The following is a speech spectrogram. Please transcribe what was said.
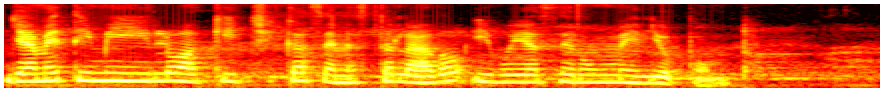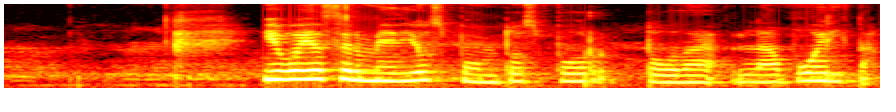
Ya metí mi hilo aquí, chicas, en este lado y voy a hacer un medio punto y voy a hacer medios puntos por toda la vuelta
